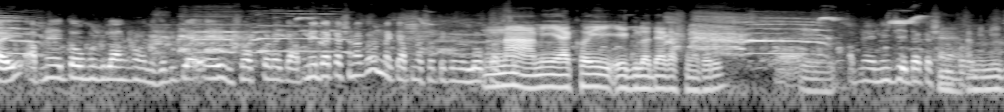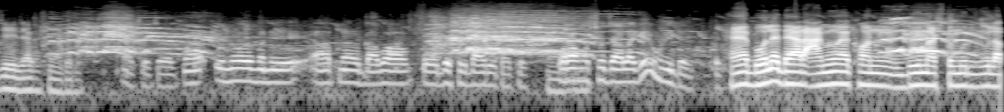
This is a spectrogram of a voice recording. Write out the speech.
ভাই আপনি তো মুরগি লালন পালন করছেন এই সব কটা কি আপনি দেখাশোনা করেন নাকি আপনার সাথে কোনো লোক না আমি একই এগুলা দেখাশোনা করি। আপনি নিজেই দেখাশোনা হ্যাঁ করেন? আমি নিজেই দেখাশোনা করি। আচ্ছা। আচ্ছা। কোনো মানে আপনার বাবা দেশের বাইরে থাকে। পরামর্শ যা লাগে উনি দেয়। হ্যাঁ বলে দেয়। আর আমিও এখন দুই মাস তো মুরগিগুলো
